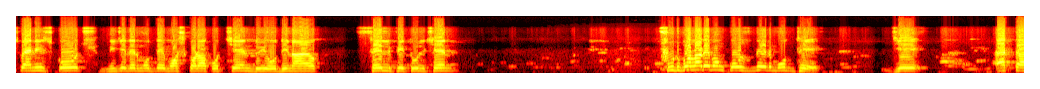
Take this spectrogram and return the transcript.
স্প্যানিশ কোচ নিজেদের মধ্যে মস্করা করছেন, দুই অধিনায়ক সেলফি তুলছেন। ফুটবলার এবং কোচদের মধ্যে যে একটা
